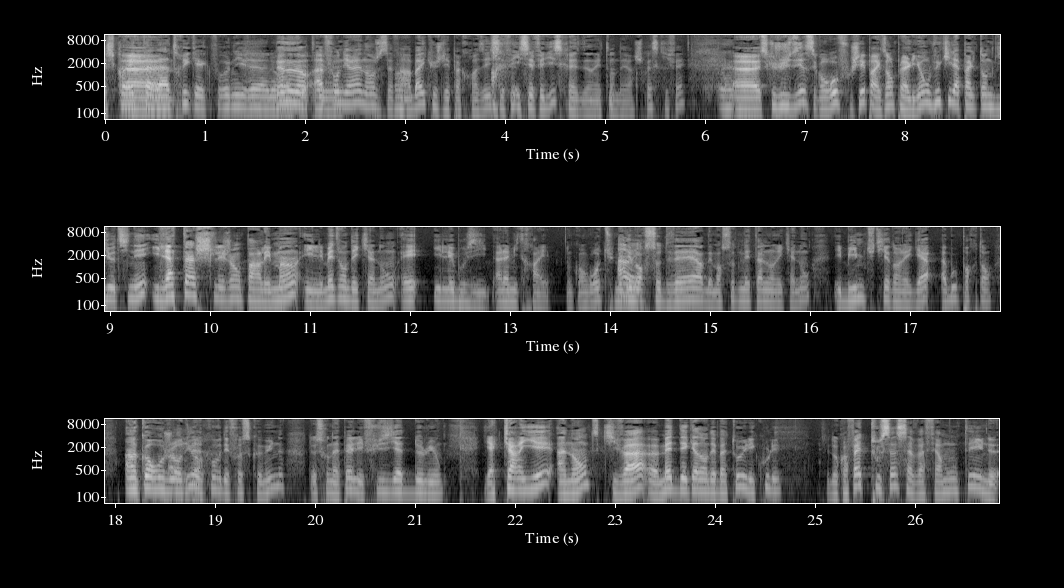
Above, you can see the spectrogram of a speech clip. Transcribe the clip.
je croyais que Euh, t'avais un truc avec Fourniret. Non, non, non, à Fourniret, non, ça fait Ouais. un bail que je l'ai pas croisé. Il s'est fait, il s'est fait discret ces derniers temps d'ailleurs, je sais pas ce qu'il fait. Euh, ce que je veux juste dire, c'est qu'en gros, Fouché, par exemple, à Lyon, vu qu'il a pas le temps de guillotiner, il attache les gens par les mains et il les met devant des canons et il les bousille à la mitraille. Donc en gros, tu mets Ah des oui. morceaux de verre, des morceaux de métal dans les canons et bim, tu tires dans les gars à bout portant. Encore aujourd'hui, putain. on trouve des fausses communes de ce qu'on appelle les fusillades de Lyon. Il y a Carrier à Nantes qui va euh, mettre des gars dans des bateaux et les couler. Donc en fait, tout ça, ça va faire monter une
